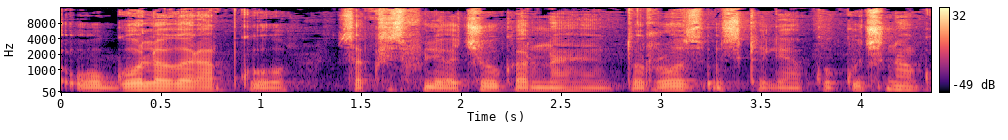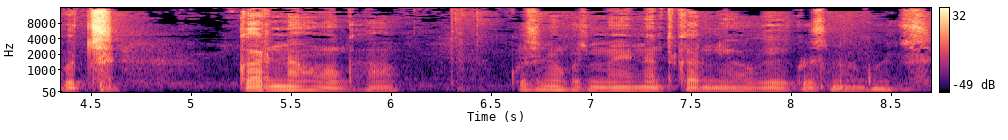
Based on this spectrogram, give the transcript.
वो गोल अगर आपको सक्सेसफुली अचीव करना है तो रोज़ उसके लिए आपको कुछ ना कुछ करना होगा। कुछ ना कुछ मेहनत करनी होगी, कुछ ना कुछ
